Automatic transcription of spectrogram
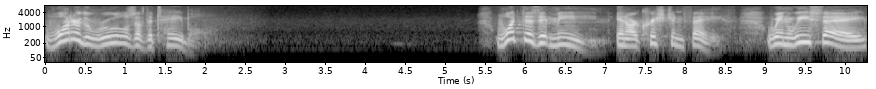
what are the rules of the table? What does it mean in our Christian faith when we say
